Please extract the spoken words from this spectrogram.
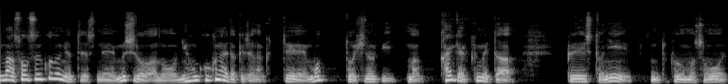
まあ、そうすることによってですね、むしろあの日本国内だけじゃなくて、もっと広い、まあ、海外含めたプレイリストにプロモーションを、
